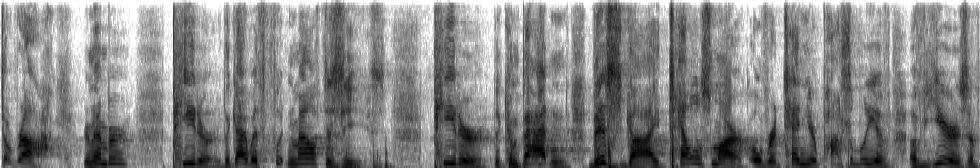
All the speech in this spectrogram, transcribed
the rock, remember? Peter, the guy with foot and mouth disease. Peter, the combatant, this guy tells Mark over a tenure, possibly of, of years, of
